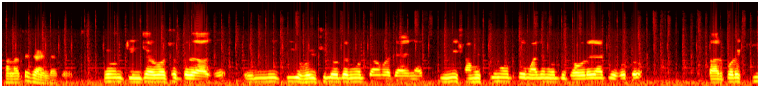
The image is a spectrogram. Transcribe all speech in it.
থানাতে সারেন্ডার করেছে ধরুন তিন চার বছর ধরে আছে। এমনি কি হয়েছিল ওদের মধ্যে আমরা জানি না। এমনি স্বামী স্ত্রীর মধ্যে মাঝে মধ্যে ঝগড়াঝাঁটি হতো। তারপরে কি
